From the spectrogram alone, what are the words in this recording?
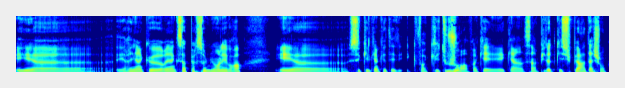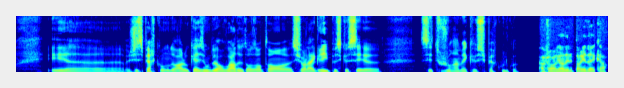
Et, et, rien, que, rien que ça, personne ne lui enlèvera. Et euh, c'est quelqu'un qui, était, enfin, qui est toujours, enfin, qui est, c'est un pilote qui est super attachant. Et euh, j'espère qu'on aura l'occasion de le revoir de temps en temps euh, sur la grille parce que c'est, c'est toujours un mec super cool. Quoi. Ah, faut regarder le Paris-Dakar.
